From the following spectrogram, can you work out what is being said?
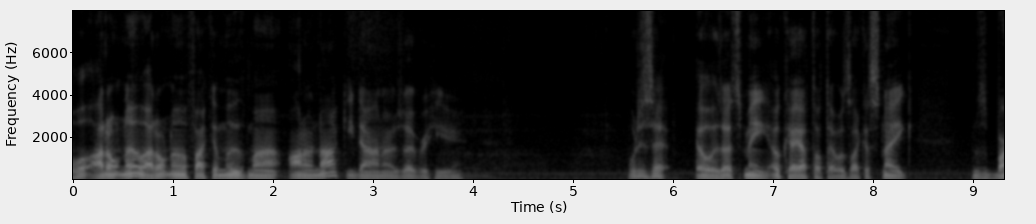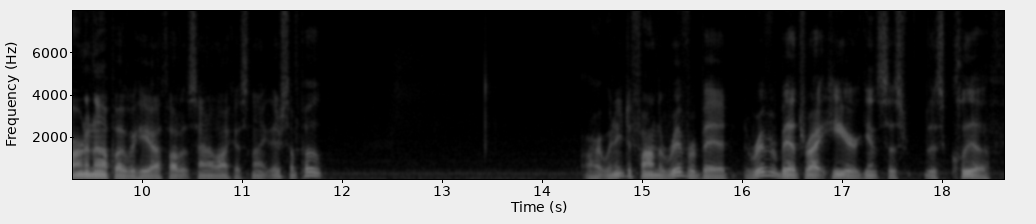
Well, I don't know. I don't know if I can move my Anunnaki dinos over here. What is that? Oh, that's me. Okay, I thought that was like a snake. It was burning up over here. I thought it sounded like a snake. There's some poop. Alright, we need to find the riverbed. The riverbed's right here against this this cliff.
